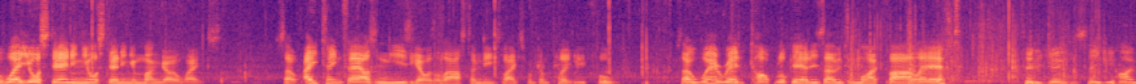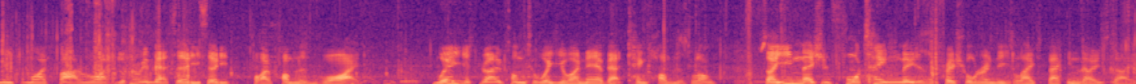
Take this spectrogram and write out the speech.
where you're standing, you're standing in Mungo Lakes. So 18,000 years ago was the last time these lakes were completely full. So where Red Top Lookout is over to my far left, to the you see behind me to my far right, looking around about 30, 35 kilometres wide. Where you just drove from to where you are now, about 10 kilometres long. So you measured 14 metres of freshwater in these lakes back in those days.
